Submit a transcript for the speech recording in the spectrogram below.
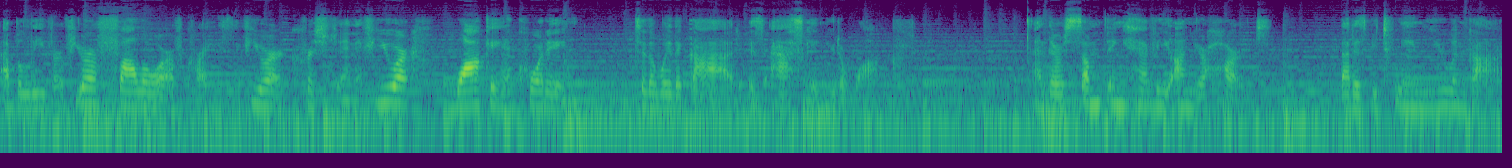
a believer, if you're a follower of Christ, if you are a Christian, if you are walking according to the way that God is asking you to walk, and there's something heavy on your heart that is between you and God,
